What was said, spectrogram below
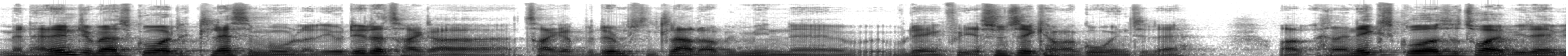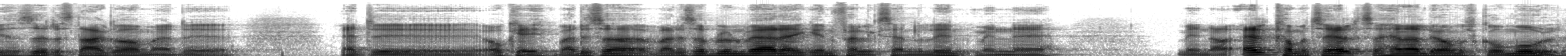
men han endte jo med at score et klassemål, og det er jo det, der trækker, trækker bedømmelsen klart op i min øh, vurdering, for jeg synes ikke, han var god indtil da. Og havde han ikke scoret, så tror jeg, at vi i dag vi havde siddet og snakket om, at, øh, at øh, okay, var det, så, var det så blevet en hverdag igen for Alexander Lind, men, øh, men når alt kommer til alt, så handler det om at score mål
